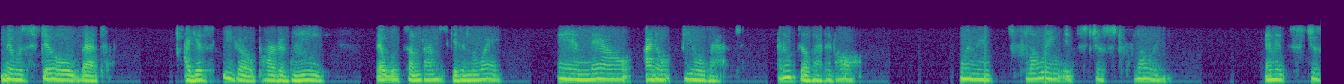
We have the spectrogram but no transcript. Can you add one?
there was still that, I guess, ego part of me that would sometimes get in the way. And now I don't feel that. I don't feel that at all. When it's flowing, it's just flowing. And it's just,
